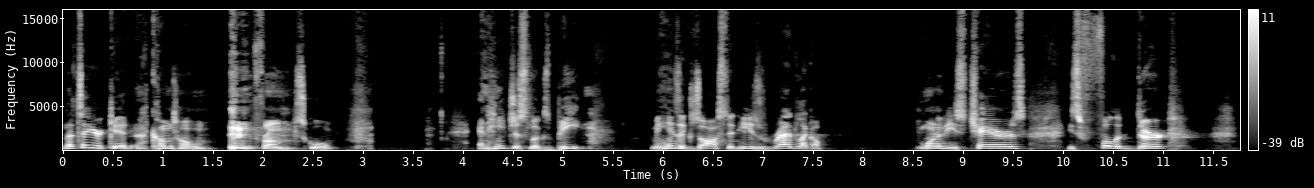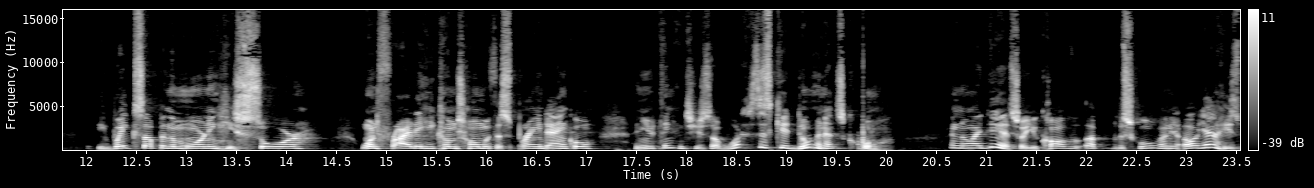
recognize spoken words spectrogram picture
let's say your kid comes home from school and he just looks beat. I mean, he's exhausted. He's red like a one of these chairs. He's full of dirt. He wakes up in the morning, he's sore. One Friday, he comes home with a sprained ankle, and you're thinking to yourself, what is this kid doing at school? I had no idea. So you call up the school, and you, oh, yeah, he's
